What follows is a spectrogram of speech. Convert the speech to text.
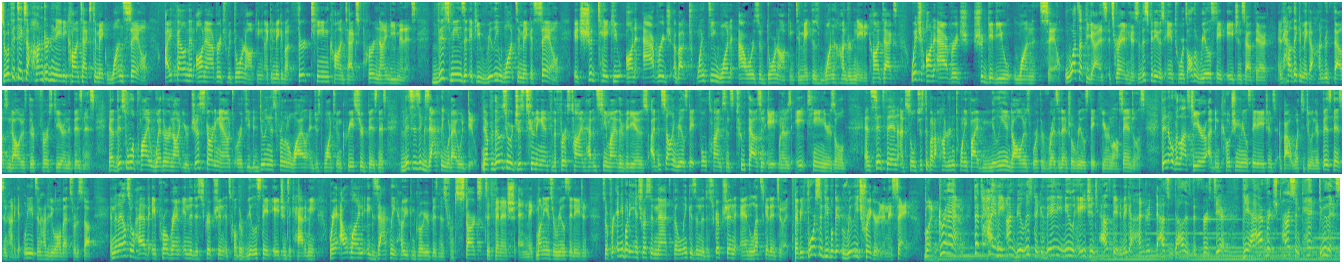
So if it takes 180 contacts to make one sale, I found that on average with door knocking, I can make about 13 contacts per 90 minutes. This means that if you really want to make a sale, it should take you on average about 21 hours of door knocking to make those 180 contacts, which on average should give you one sale. What's up you guys? It's Graham here. So this video is aimed towards all the real estate agents out there and how they can make $100,000 their first year in the business. Now this will apply whether or not you're just starting out or if you've been doing this for a little while and just want to increase your business. This is exactly what I would do. Now for those who are just tuning in for the first time, haven't seen my other videos, I've been selling real estate full time since 2008 when I was 18 years old. And since then, I've sold just about $125 million worth of residential real estate here in Los Angeles. Then over the last year, I've been coaching real estate agents about what to do in their business and how to get leads and how to do all that sort of stuff. And then I also have a program in the description. It's called the Real Estate Agent Academy, where I outline exactly how you can grow your business from start to finish and make money as a real estate agent. So for anybody interested in that, the link is in the description and let's get into it. Now, before some people get really triggered and they say, but Graham, that's highly unrealistic of any new agent out there to make $100,000 the first year. The average person can't do this.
